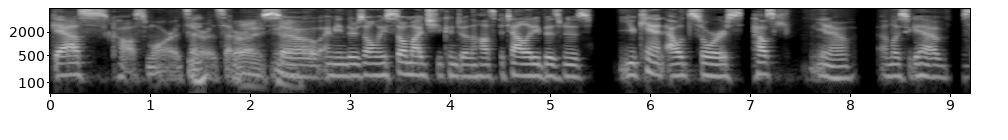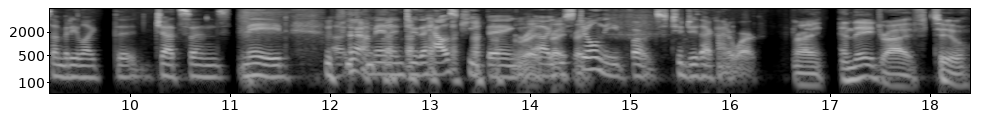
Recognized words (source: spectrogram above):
Gas costs more, et cetera, et cetera. Right, So, I mean, there's only so much you can do in the hospitality business. You can't outsource house, you know, unless you have somebody like the Jetsons maid uh, come in and do the housekeeping. Right, uh, right, you still need folks to do that kind of work. Right, and they drive too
